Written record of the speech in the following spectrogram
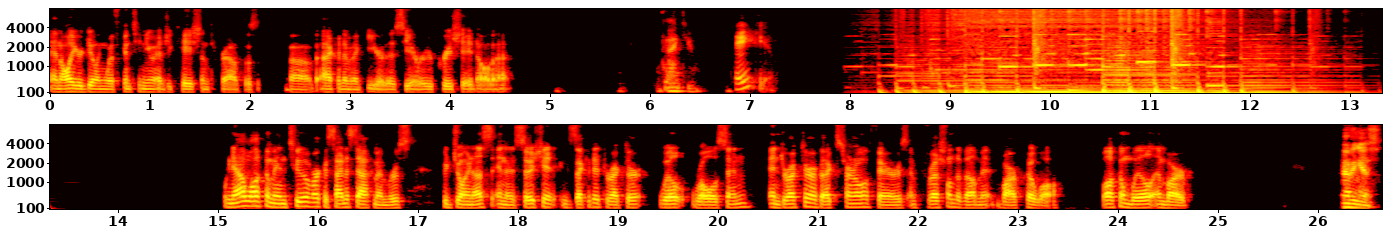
and all you're doing with continuing education throughout this, uh, the academic year this year. We appreciate all that. Thank you. Thank you. We now welcome in two of our COSIDA staff members who join us in Associate Executive Director Will Roleson and Director of External Affairs and Professional Development Barb Kowal. Welcome, Will and Barb having us.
